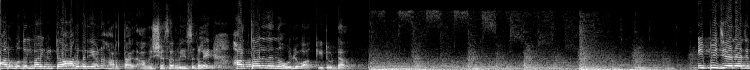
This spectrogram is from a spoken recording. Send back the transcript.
ആറു മുതൽ വൈകിട്ട് ആറ് വരെയാണ് ഹർത്താൽ. അവശ്യ സർവീസുകളെ ഹർത്താലിൽ നിന്ന് ഒഴിവാക്കിയിട്ടുണ്ട്. ഇ പി ജയരാജൻ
